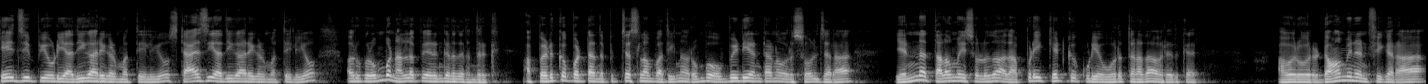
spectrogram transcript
கேஜிபியுடைய அதிகாரிகள் மத்தியிலையும் ஸ்டாசி அதிகாரிகள் மத்தியிலையும் அவருக்கு ரொம்ப நல்ல பேருங்கிறது இருந்திருக்கு. அப்போ எடுக்கப்பட்ட அந்த பிக்சர்ஸ்லாம் பார்த்தீங்கன்னா ரொம்ப ஒபீடியண்ட்டான ஒரு சோல்ஜராக என்ன தலைமை சொல்லுதோ அதை அப்படியே கேட்கக்கூடிய ஒருத்தராக தான் அவர் இருக்கார். அவர் ஒரு டாமினன்ட் ஃபிகராக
